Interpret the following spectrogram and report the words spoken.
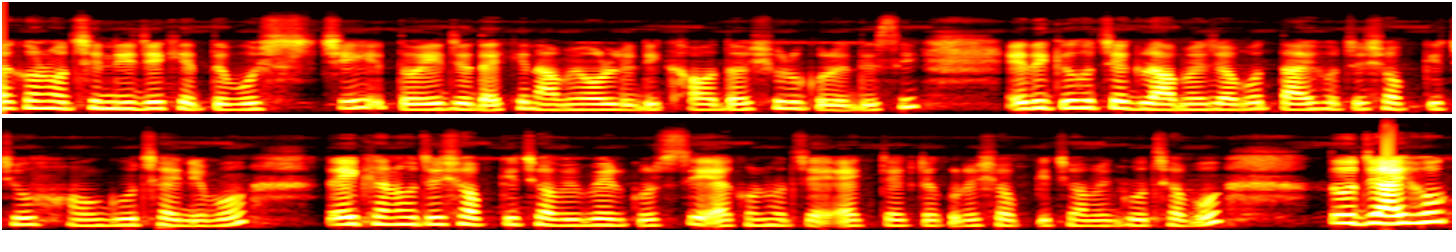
এখন হচ্ছে নিজে খেতে বসছি। তো এই যে দেখেন, আমি অলরেডি খাওয়া দাওয়া শুরু করে দিছি। এদিকে হচ্ছে গ্রামে যাব, তাই হচ্ছে সব কিছু গুছাই নিব। তো এখানে হচ্ছে সব কিছু আমি বের করছি। এখন হচ্ছে একটা একটা করে সব কিছু আমি গোছাবো তো যাই হোক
